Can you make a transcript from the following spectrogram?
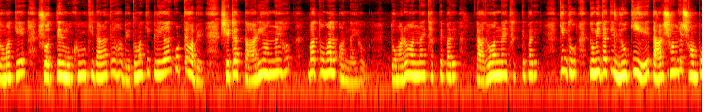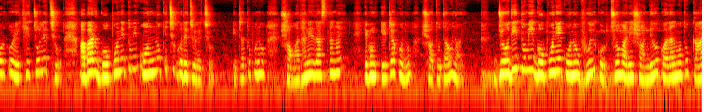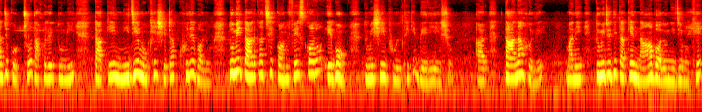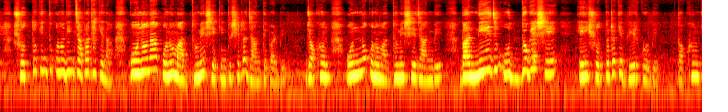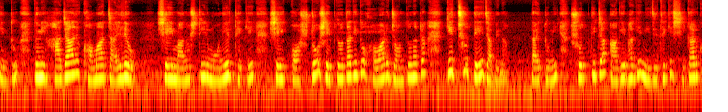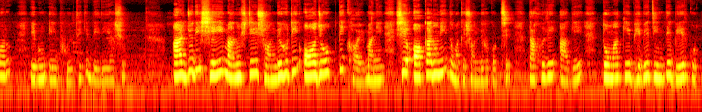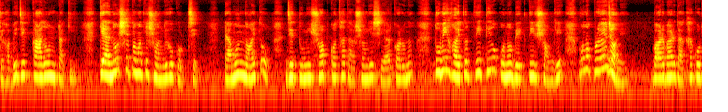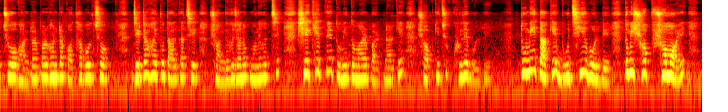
তোমাকে সত্যের মুখোমুখি দাঁড়াতে হবে, তোমাকে ক্লিয়ার করতে হবে, সেটা তারই অন্যায় হোক বা তোমার অন্যায় হোক। তোমারও অন্যায় থাকতে পারে, তারও অন্যায় থাকতে পারে। কিন্তু তুমি তাকে লুকিয়ে তার সঙ্গে সম্পর্ক রেখে চলেছ, আবার গোপনে তুমি অন্য কিছু করে চলেছ, এটা তো কোনো সমাধানের রাস্তা নয় এবং এটা কোনো সততাও নয়। যদি তুমি গোপনে কোনো ভুল করছ মানে সন্দেহ করার মতো কাজ করছ, তাহলে তুমি তাকে নিজে মুখে সেটা খুলে বলো। তুমি তার কাছে কনফেস করো এবং তুমি সেই ভুল থেকে বেরিয়ে এসো। আর তা না হলে মানে তুমি যদি তাকে না বলো নিজে মুখে, সত্য কিন্তু কোনো দিন চাপা থাকে না। কোনো না কোনো মাধ্যমে সে কিন্তু সেটা জানতে পারবে। যখন অন্য কোনো মাধ্যমে সে জানবে বা নিজ উদ্যোগে সে এই সত্যটাকে বের করবে, তখন কিন্তু তুমি হাজার ক্ষমা চাইলেও সেই মানুষটির মনের থেকে সেই কষ্ট, সেই প্রতারিত হওয়ার যন্ত্রণাটা কিছুতেই যাবে না। তাই তুমি সত্যিটা আগেভাগে নিজে থেকে স্বীকার করো এবং এই ভুল থেকে বেরিয়ে আসো। আর যদি সেই মানুষটির সন্দেহটি অযৌক্তিক হয় মানে সে অকারণেই তোমাকে সন্দেহ করছে, তাহলে আগে তোমাকে ভেবে চিনতে বের করতে হবে যে কারণটা কি। কেন সে তোমাকে সন্দেহ করছে? এমন নয় তো যে তুমি সব কথা তার সঙ্গে শেয়ার করো না। তুমি হয়তো তৃতীয় কোনো ব্যক্তির সঙ্গে কোনো প্রয়োজনে বারবার দেখা করছ, ঘণ্টার পর ঘণ্টা কথা বলছো, যেটা হয়তো তার কাছে সন্দেহজনক মনে হচ্ছে, সেক্ষেত্রে তুমি তোমার পার্টনারকে সব কিছু খুলে বলবে। তুমি তাকে বুঝিয়ে বলবে। তুমি সব সময়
